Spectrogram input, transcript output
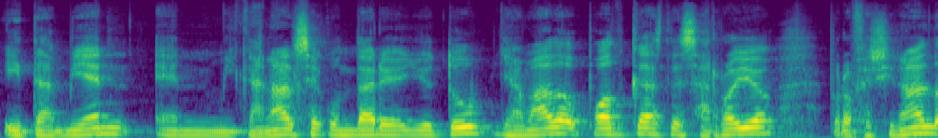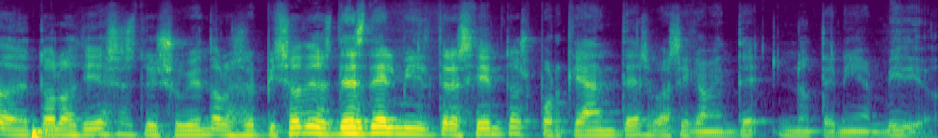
y también en mi canal secundario de YouTube llamado Podcast Desarrollo Profesional, donde todos los días estoy subiendo los episodios desde el 1300 porque antes básicamente no tenían vídeo.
